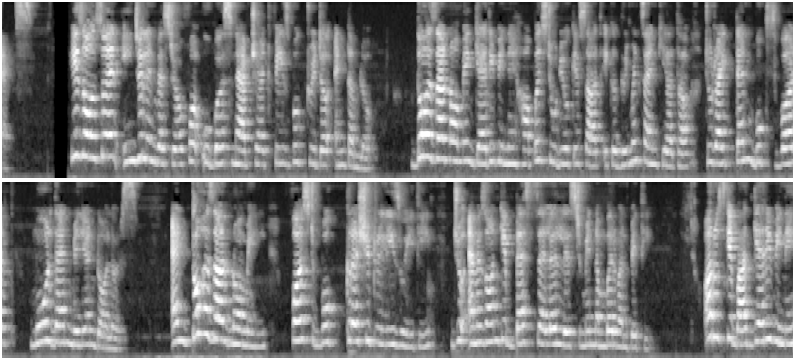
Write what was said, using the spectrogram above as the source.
X. He is also an angel investor for Uber, Snapchat, Facebook, Twitter and Tumblr. 2009 में गैरी वी ने हापर स्टूडियो के साथ एक अग्रीमेंट साइन किया था to write 10 books worth more than million dollars and 2009 में ही first book crush it release हुई थी जो अमेजोन के बेस्ट सेलर लिस्ट में नंबर वन पे थी. और उसके बाद गैरी वी ने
